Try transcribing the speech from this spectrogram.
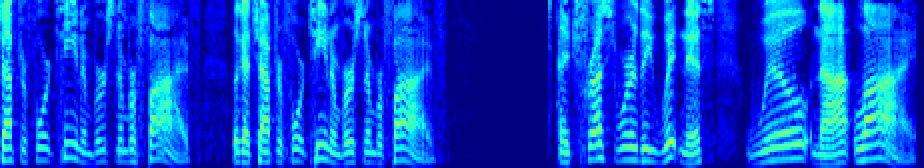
chapter 14 and verse number 5. Look at chapter 14 and verse number 5. A trustworthy witness will not lie,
